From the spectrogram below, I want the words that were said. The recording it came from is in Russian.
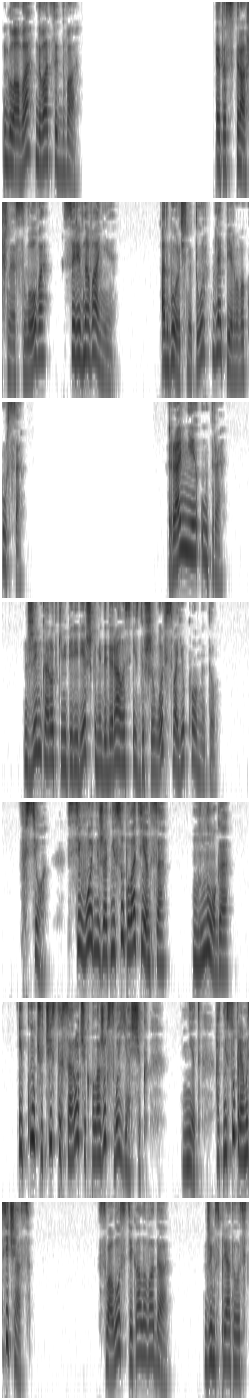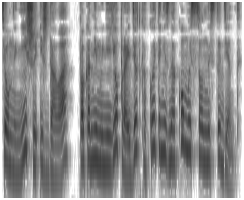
Глава 22 Это страшное слово «соревнование». Отборочный тур для первого курса. Раннее утро. Джим короткими перебежками добиралась из душевой в свою комнату. «Все, сегодня же отнесу полотенца. Много. И кучу чистых сорочек положу в свой ящик. Нет, отнесу прямо сейчас». С волос стекала вода. Джим спряталась в темной нише и ждала, пока мимо нее пройдет какой-то незнакомый сонный студент.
